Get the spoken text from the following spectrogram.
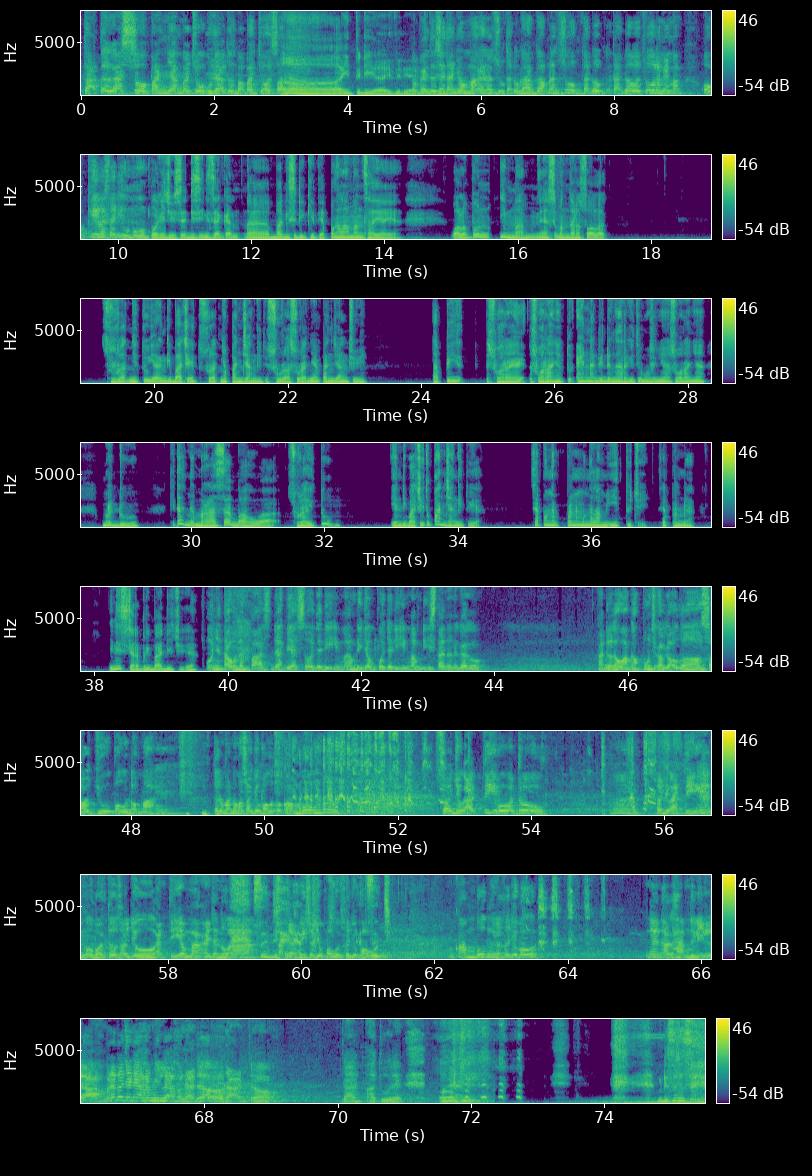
Tak terasa panjang baca budak tu sebab baca sadar. Oh, itu dia, itu dia. Lepas tu saya tanya mak kan langsung tak ada gagap langsung. Tak ada tak ada tu lah memang okey lah tadi rupa-rupanya. Oke cuy, saya di sini saya akan eh, bagi sedikit ya pengalaman saya ya. Walaupun imam ya sementara sholat suratnya itu yang dibaca itu suratnya panjang gitu, surah suratnya panjang cuy. Tapi suara suaranya tuh enak didengar gitu, maksudnya suaranya merdu. Kita nggak merasa bahwa surah itu yang dibaca itu panjang gitu ya. Saya pengen- pernah mengalami itu cuy. Saya pernah. Ini secara pribadi cuy ya. Punya tahun lepas dah biasa jadi imam dijemput jadi imam di istana negara. Adalah orang kampung cakap Ya Allah sajuk parut emak eh ada mana kau sajuk parut tu Kambung tu Sajuk hati pun betul ha, Sajuk hati kan? Mau betul sajuk hati emak Macam tu lah Sejuk. Tak habis sajuk parut Sajuk parut Kambung ya sajuk parut Kan? Alhamdulillah. Mana ada macam ni Alhamdulillah? Mana ada? Tak ada. Kan? Ah, tu dia. Mengaji. Udah selesai.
